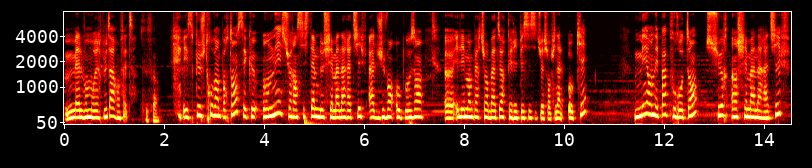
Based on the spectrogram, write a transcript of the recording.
mais elles vont mourir plus tard en fait. C'est ça. Et ce que je trouve important, c'est que on est sur un système de schéma narratif adjuvant, opposant, euh, éléments perturbateurs, péripéties, situation finale, ok. Mais on n'est pas pour autant sur un schéma narratif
